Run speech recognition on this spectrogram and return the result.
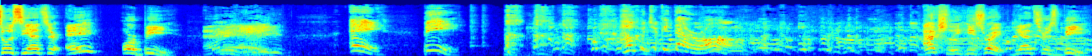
So is the answer A or B? A. A. B. How could you get that wrong? Actually, he's right. The answer is B.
